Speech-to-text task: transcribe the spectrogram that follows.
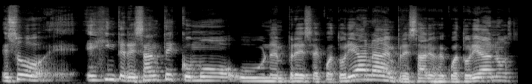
Eso eh, es interesante como una empresa ecuatoriana, empresarios ecuatorianos,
